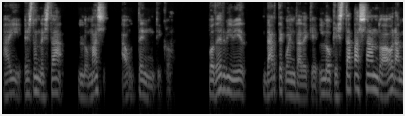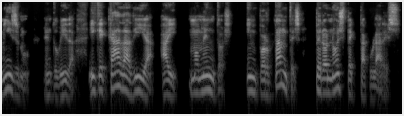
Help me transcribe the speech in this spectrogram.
ahí es donde está lo más auténtico. Poder vivir, darte cuenta de que lo que está pasando ahora mismo en tu vida y que cada día hay momentos importantes, pero no espectaculares.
